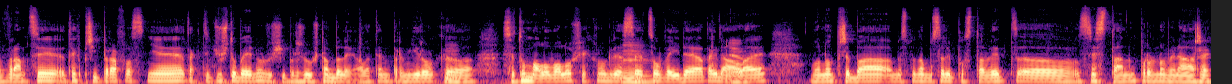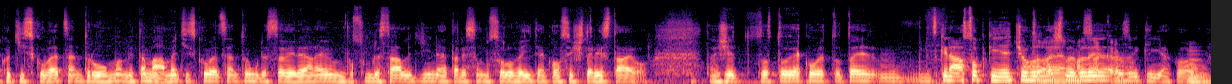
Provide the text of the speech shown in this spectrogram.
v rámci těch příprav vlastně, tak teď už to bude jednodušší, protože už tam byli, ale ten první rok hmm. se to malovalo všechno, kde hmm. se co vejde a tak dále. Yeah. Ono třeba, my jsme tam museli postavit uh, vlastně stan pro novináře jako tiskové centrum. My tam máme tiskové centrum, kde se vyjde, já nevím, 80 lidí, ne, tady se muselo vejít jako asi 400, jo. Takže to, to, jako, to, to je vždycky násobky něčeho, než jsme masakr. byli no. zvyklí. Jako. Hmm.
